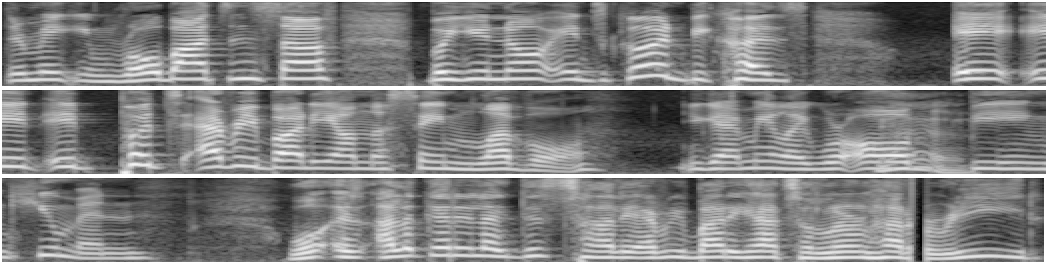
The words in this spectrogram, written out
They're making robots and stuff. But you know, it's good because it it, it puts everybody on the same level. You get me? Like we're all Yeah. being human. Well, as- I look at it like this, Tali. Everybody had to learn how to read.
